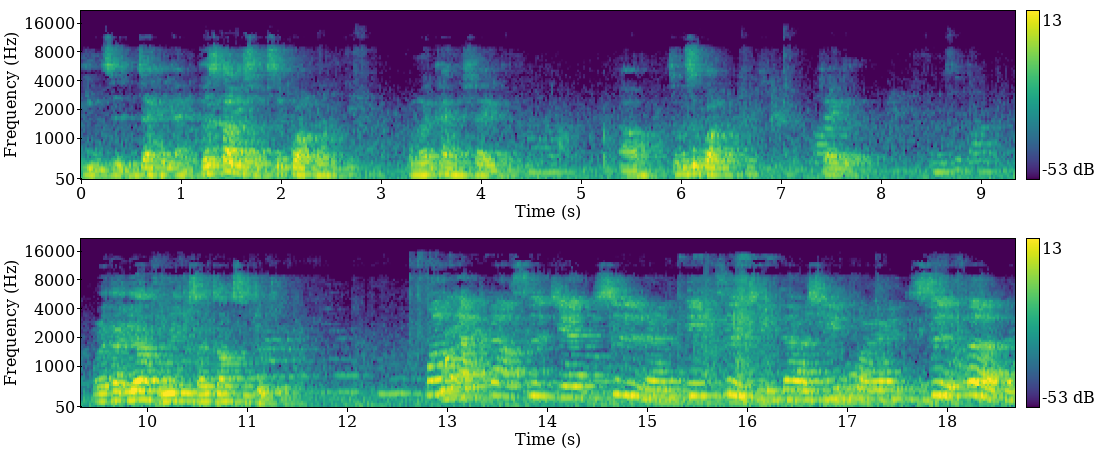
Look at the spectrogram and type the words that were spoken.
影子，你在黑暗里。可是到底什么是光呢？我们来看下一个。好，什么是光？下一个。什么是光？我们来看约翰福音三章十九节。光来到世间，世人因自己的行为是恶的，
